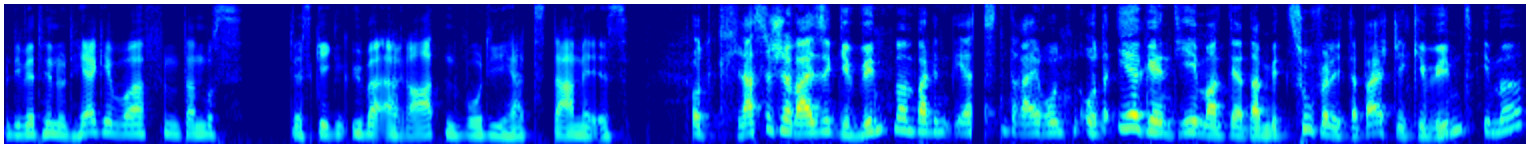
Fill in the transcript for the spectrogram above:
und die wird hin und her geworfen, dann muss das Gegenüber erraten, wo die Herzdame ist. Und klassischerweise gewinnt man bei den ersten drei Runden oder irgendjemand, der damit zufällig dabei steht, gewinnt immer.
